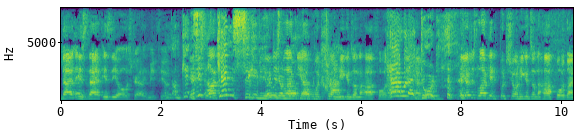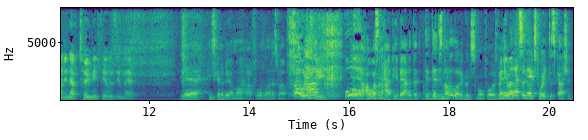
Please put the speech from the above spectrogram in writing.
that is that is the all Australian midfield. I'm getting, You're just I'm lucky- getting sick of you You're and just your North lucky I Melbourne put Shaun crap. Higgins on the half forward. How are they Didn't good? have- Yeah, You're just lucky to put Shaun Higgins on the half forward line. Didn't have two midfielders in there. yeah, he's going to be on my half forward line as well. Oh, is Um, he? Oh. Yeah, I wasn't happy about it, but th- there's not a lot of good small forwards. But anyway, that's a next week discussion.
